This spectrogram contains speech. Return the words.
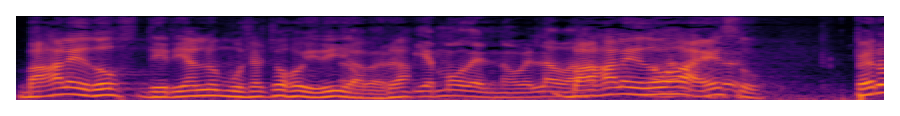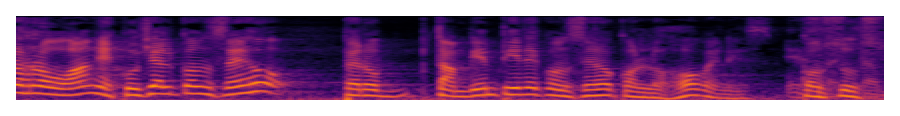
Bájale dos, dirían los muchachos hoy día, ¿verdad? Bien moderno, ¿verdad? Bájale dos a eso. Pero Robán escucha el consejo, pero también pide consejo con los jóvenes, con sus,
